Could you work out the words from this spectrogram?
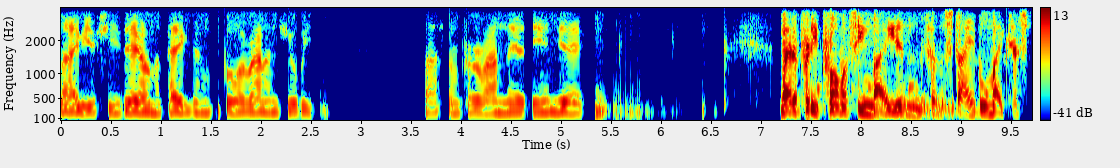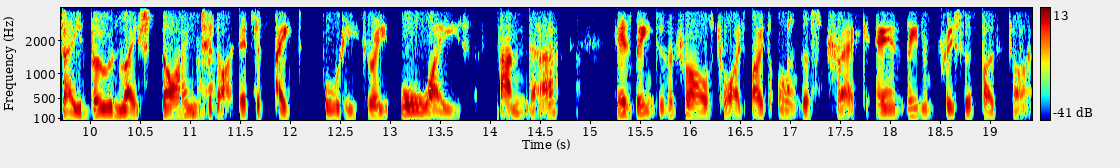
maybe if she's there on the pegs and full of running, she'll be busting for a run there at the end. Yeah. Made a pretty promising maiden for the stable makes its debut in race nine tonight. That's at eight forty three. Always Thunder has been to the trials twice, both on this track, and been impressive both times.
